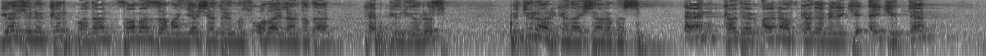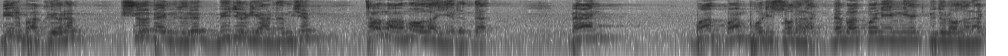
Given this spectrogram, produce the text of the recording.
gözünü kırpmadan zaman zaman yaşadığımız olaylarda da hep görüyoruz. Bütün arkadaşlarımız en kadem en alt kademedeki ekipten bir bakıyorum şube müdürüm, müdür yardımcım tamamı olay yerinde. Ben Batman polis olarak ve Batman Emniyet Müdürü olarak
